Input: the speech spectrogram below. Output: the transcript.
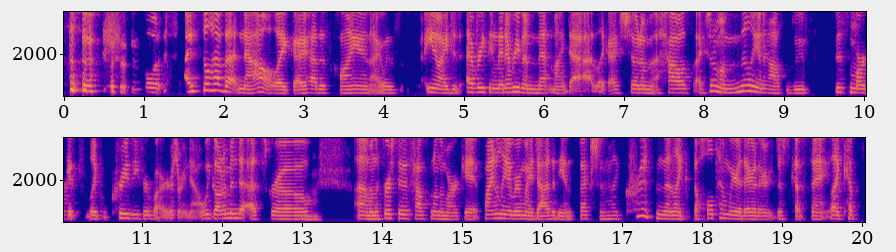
i still have that now like i had this client i was you know, I did everything. They never even met my dad. Like I showed him a house. I showed him a million houses. We've this market's like crazy for buyers right now. We got him into escrow. Mm-hmm. Um, on the first day this house went on the market. Finally, I bring my dad to the inspection. I'm like, Chris. And then like the whole time we were there, they just kept saying, like kept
